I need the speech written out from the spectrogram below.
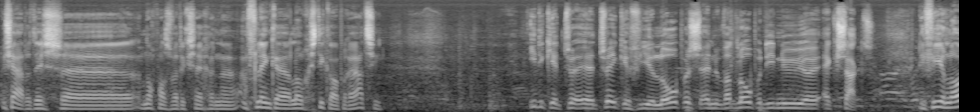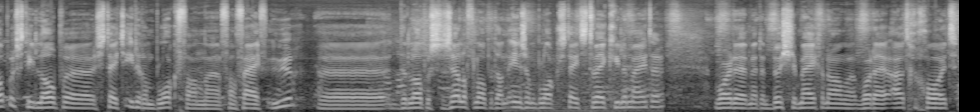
Dus ja, dat is uh, nogmaals wat ik zeg, een, een flinke logistieke operatie. Iedere keer twee, twee, keer vier lopers. En wat lopen die nu uh, exact? Die vier lopers die lopen steeds ieder een blok van, uh, van vijf uur. De lopers zelf lopen dan in zo'n blok steeds twee kilometer. Worden met een busje meegenomen, worden eruit gegooid.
